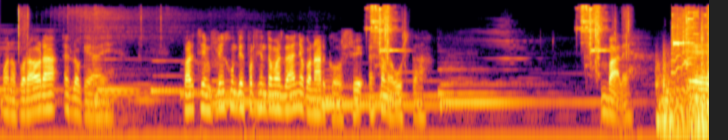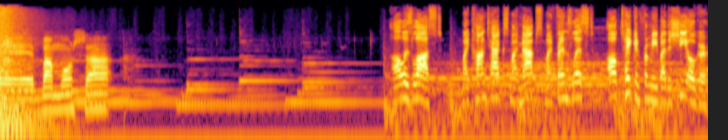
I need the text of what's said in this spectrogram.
Bueno, por ahora es lo que hay. Parche inflige un 10% más de daño con arcos. Sí, esto me gusta. Vale. Eh, vamos a... All is lost. My contacts, my maps, my friends list, all taken from me by the she-ogre.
